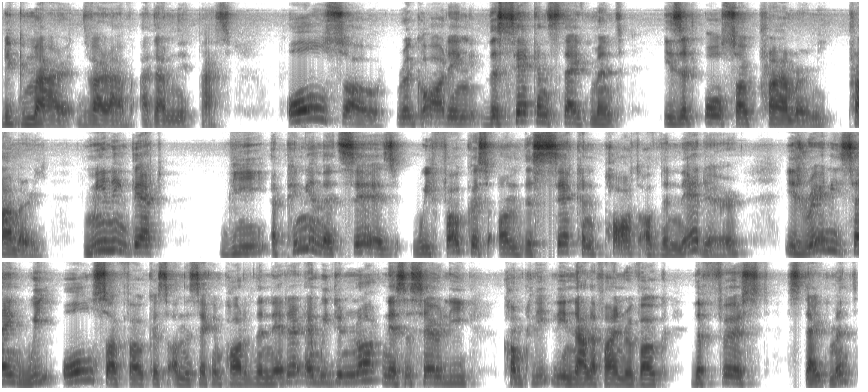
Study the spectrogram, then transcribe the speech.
Bigmar Dvarav Adam Nitpas also regarding the second statement, is it also primary? Primary, meaning that the opinion that says we focus on the second part of the neder is really saying we also focus on the second part of the neder and we do not necessarily completely nullify and revoke the first statement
